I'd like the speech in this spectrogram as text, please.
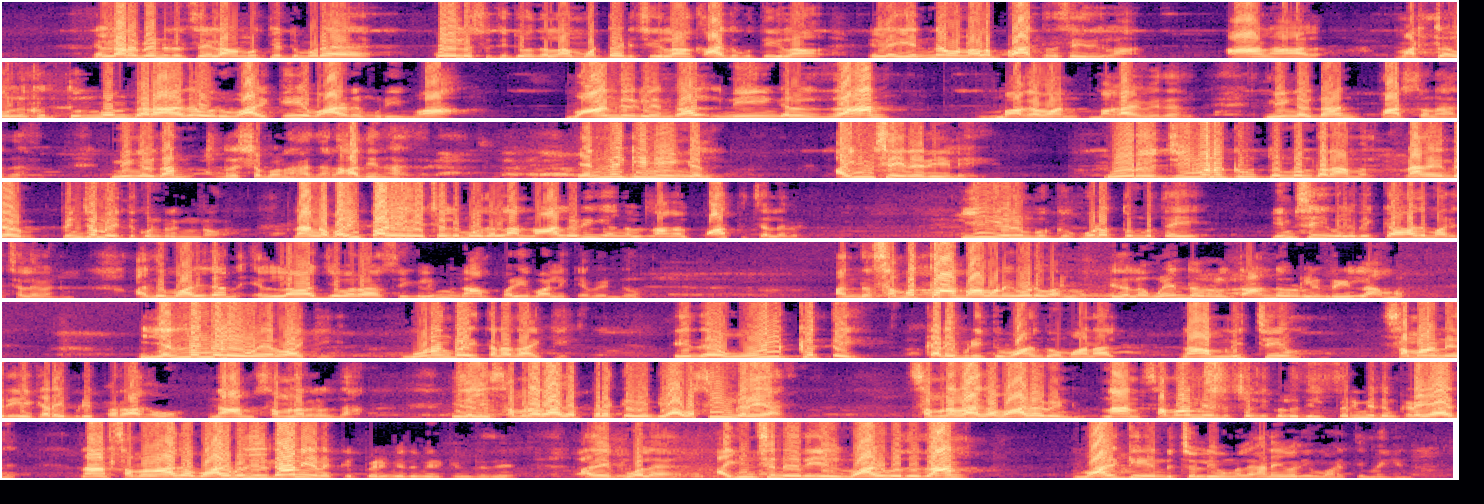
எல்லாரும் வேண்டுதல் செய்யலாம். நூற்றி எட்டு முறை கோயிலை சுற்றிட்டு வந்துடலாம் மொட்டை அடிச்சுக்கலாம் காது குத்திக்கலாம் இல்லை என்ன வேணாலும் பிரார்த்தனை செய்துக்கலாம். ஆனால் மற்றவர்களுக்கு துன்பம் தராத ஒரு வாழ்க்கையை வாழ முடியுமா? வாழ்ந்தீர்கள் என்றால் நீங்கள் தான் மகவான் மகாவீரர். நீங்கள் தான் பார்சநாதர். நீங்கள் தான் ரிஷபநாதர் ஆதிநாதர். என்னைக்கு நீங்கள் அகிம்சை நெறியிலே ஒரு ஜீவனுக்கும் துன்பம் தராமல் நாங்கள் இந்த பிஞ்சம் வைத்துக் கொண்டிருக்கின்றோம். நாங்கள் வழிபாதையில செல்லும் போதெல்லாம் நாலடி எங்கள் நாங்கள் பார்த்து செல்ல வேண்டும். ஈ எறும்புக்கு கூட துன்பத்தை இம்சை விளைவிக்காத மாதிரி செல்ல வேண்டும். அது மாதிரிதான் எல்லா ஜீவராசிகளையும் நாம் பரிபாலிக்க வேண்டும். அந்த சமத்தா பாவனையோடு வரணும். இதில் உயர்ந்தவர்கள் தாழ்ந்தவர்கள் என்று இல்லாமல் எண்ணங்களை உயர்வாக்கி குணங்களை தனதாக்கி இந்த ஒழுக்கத்தை கடைபிடித்து வாழ்ந்தோமானால் நாம் நிச்சயம் சமண நெறியை கடைபிடிப்பதாகவும் நாம் சமணர்கள் தான். இதில் சமணராக பிறக்க வேண்டிய அவசியம் கிடையாது. சமணராக வாழ வேண்டும். நான் சமணன் என்று சொல்லிக் கொள்வதில் பெருமிதம் கிடையாது. நான் சமமாக வாழ்வதில் தான் எனக்கு பெருமிதம் இருக்கின்றது. அதே போல அகிம்ச நெறியில் வாழ்வதுதான் வாழ்க்கை என்று சொல்லி உங்களை அனைவரையும் வாழ்த்தி மகிழ்கிறேன்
